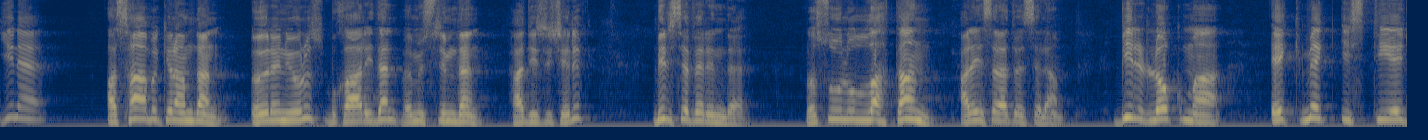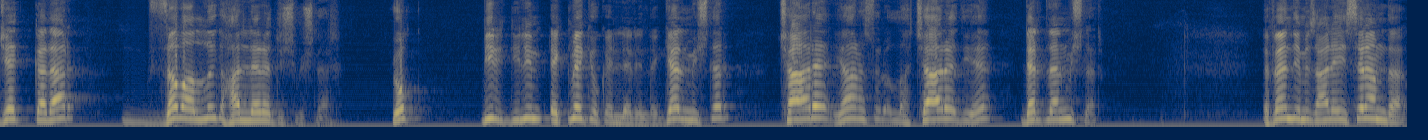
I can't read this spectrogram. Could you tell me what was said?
Yine ashab-ı kiramdan öğreniyoruz. Bukhari'den ve Müslim'den hadisi şerif. Bir seferinde Resulullah'tan aleyhissalatü vesselam bir lokma ekmek isteyecek kadar zavallı hallere düşmüşler. Yok bir dilim ekmek yok ellerinde. Gelmişler çare ya Resulallah çare diye dertlenmişler. Efendimiz aleyhisselam da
